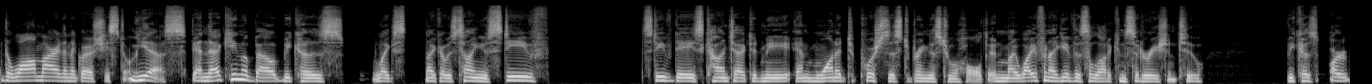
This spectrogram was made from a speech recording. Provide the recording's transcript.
the Walmart and the grocery store. Yes, and that came about because, like, like I was telling you, Steve, Steve Deace contacted me and wanted to push this to bring this to a halt, and my wife and I gave this a lot of consideration too, because our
